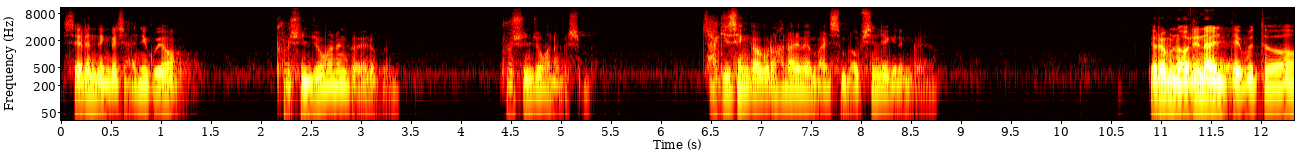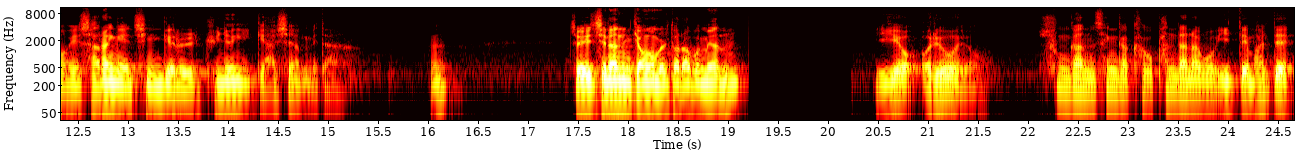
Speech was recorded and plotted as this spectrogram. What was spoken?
세련된 것이 아니고요. 불순종하는 거예요, 여러분. 불순종하는 것입니다. 자기 생각으로 하나님의 말씀을 업신여기는 거예요. 여러분 어린아이 때부터 사랑의 징계를 균형 있게 하셔야 합니다. 응? 저희 지난 경험을 돌아보면 이게 어려워요. 순간 생각하고 판단하고 이때 할 때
